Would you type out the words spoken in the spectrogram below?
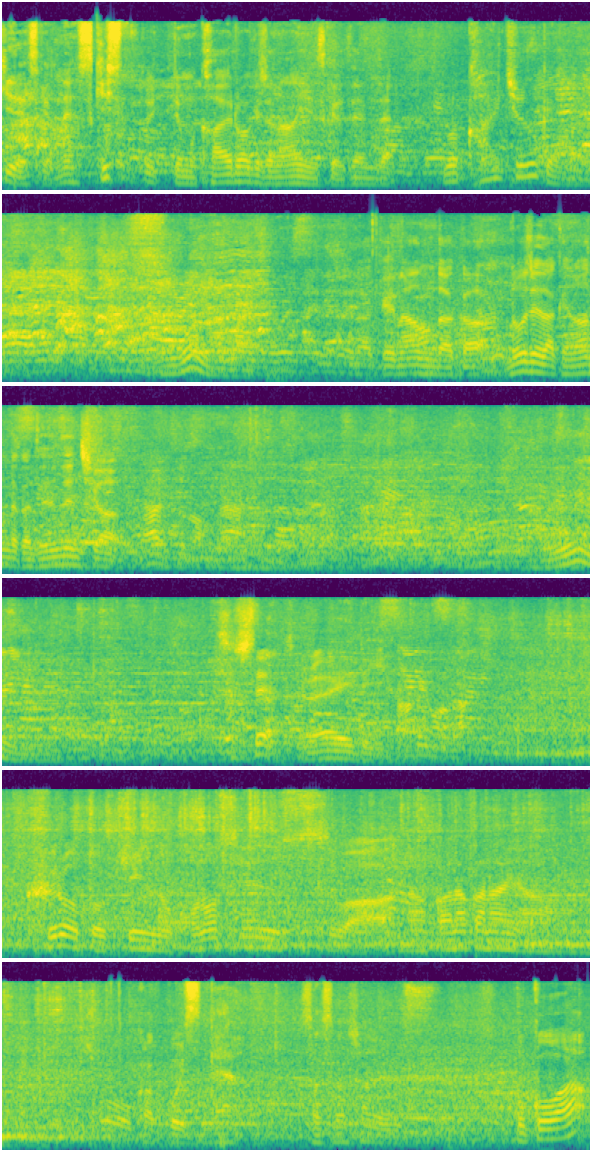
きですけどね。好きと言っても買えるわけじゃないんですけど全然。うわ懐中時計だね。すごいなこれだけなんだかロジェだけなんだか全然違う。うん。そしてレイディー。黒と金のこのセンスはなかなかないな。超かっこいいですね。さすがシャネルです。ここは、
